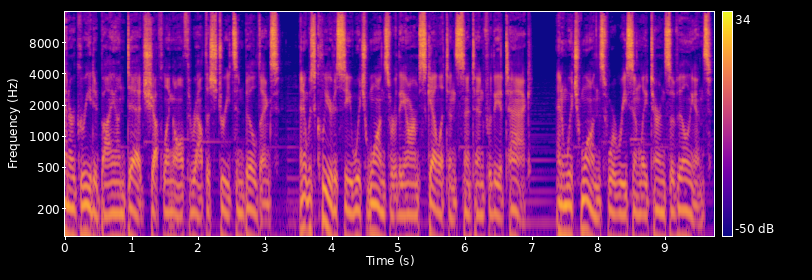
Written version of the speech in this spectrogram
and are greeted by undead shuffling all throughout the streets and buildings, and it was clear to see which ones were the armed skeletons sent in for the attack, and which ones were recently turned civilians.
